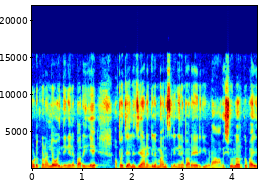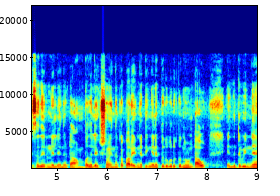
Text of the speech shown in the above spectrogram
കൊടുക്കണമല്ലോ എന്നിങ്ങനെ പറയേ. അപ്പോൾ ജലജയാണെങ്കിലും മനസ്സിലിങ്ങനെ പറയായിരിക്കും ഇവിടെ ആവശ്യമുള്ളവർക്ക് പൈസ തരുന്നില്ല. എന്നിട്ട് അമ്പത് ലക്ഷം എന്നൊക്കെ പറഞ്ഞിട്ട് ഇങ്ങനെ പിറുപിറുക്കുന്നു ഉണ്ടാവും. എന്നിട്ട് പിന്നെ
